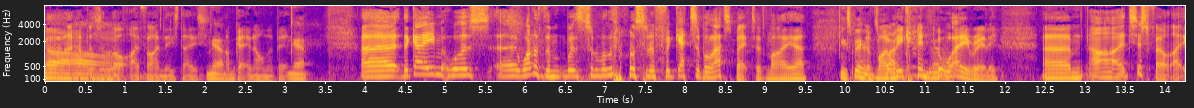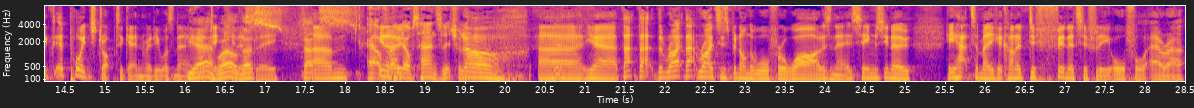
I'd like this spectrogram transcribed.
Ah. that happens a lot. I find these days. Yeah. I'm getting on a bit. Yeah. Uh, the game was uh, one of them was sort of a sort of forgettable aspect of my uh, Experience. of my right. weekend Yeah. away. Really, um, uh, it just felt like it, points dropped again. Really, wasn't it? Yeah, well, that's- that's- Um, Out of you know, Randolph's hands, literally. Oh, uh, yeah. That that the right that writing's been on the wall for a while, isn't it? It seems you know he had to make a kind of definitively awful error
